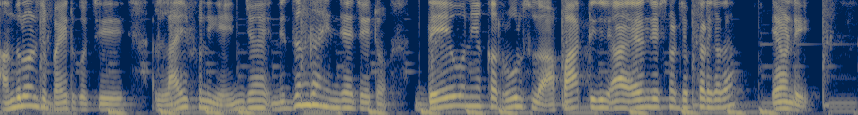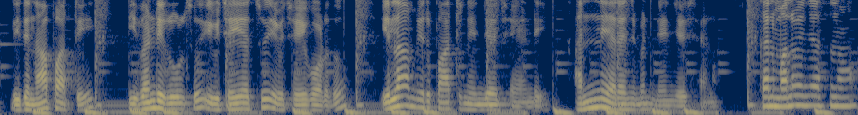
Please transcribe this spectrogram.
అందులో నుంచి బయటకు వచ్చి లైఫ్ని ఎంజాయ్ నిజంగా ఎంజాయ్ చేయటం. దేవుని యొక్క రూల్స్లో ఆ పార్టీ అరేంజ్ చేసినట్టు చెప్తాడు కదా? ఏమండి? ఇది నా పార్టీ ఇవండి రూల్స్ ఇవి చేయొచ్చు ఇవి చేయకూడదు. ఇలా మీరు పార్టీని ఎంజాయ్ చేయండి. అన్ని అరేంజ్మెంట్ నేను చేశాను. కానీ మనం ఏం చేస్తున్నాం?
